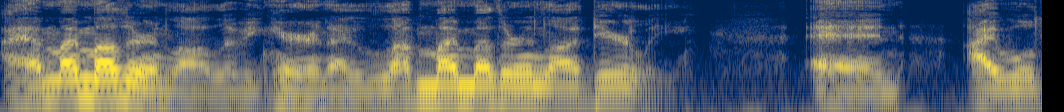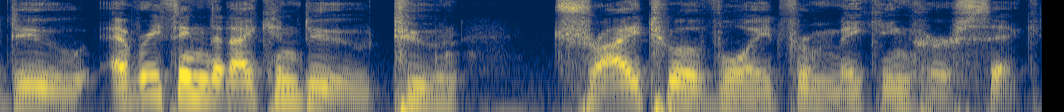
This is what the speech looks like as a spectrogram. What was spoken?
I have my mother in law living here, and I love my mother in law dearly. And I will do everything that I can do to try to avoid from making her sick.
